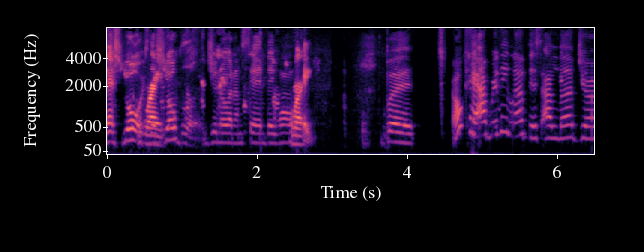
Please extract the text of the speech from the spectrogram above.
That's yours. Right. That's your blood. You know what I'm saying? They won't. Right. But Okay, I really love this. I loved your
